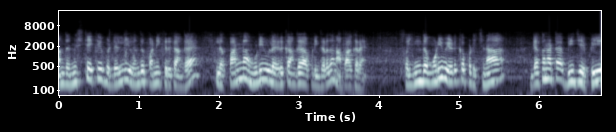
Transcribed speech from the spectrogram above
அந்த மிஸ்டேக்கை இப்போ டெல்லி வந்து பண்ணிக்கிருக்காங்க. இல்லை பண்ண முடிவில் இருக்காங்க அப்படிங்கிறத நான் பார்க்குறேன் ஸோ இந்த முடிவு எடுக்கப்பட்டுச்சுன்னா டெஃபினட்டாக பிஜேபி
